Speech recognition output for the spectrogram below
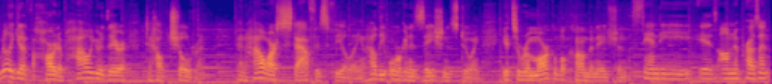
really get at the heart of how you're there to help children and how our staff is feeling and how the organization is doing. It's a remarkable combination. Sandy is omnipresent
